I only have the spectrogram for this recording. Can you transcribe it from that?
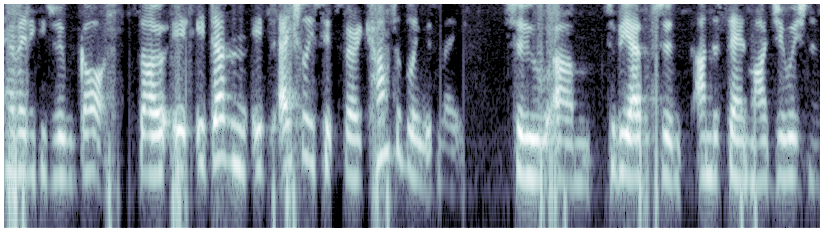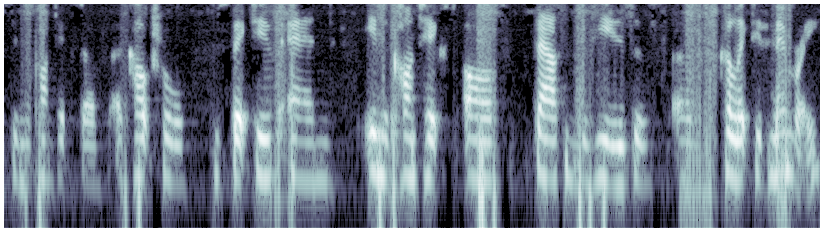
have anything to do with God. So it, it doesn't, it actually sits very comfortably with me to, um, to be able to understand my Jewishness in the context of a cultural perspective and in the context of thousands of years of, of collective memory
